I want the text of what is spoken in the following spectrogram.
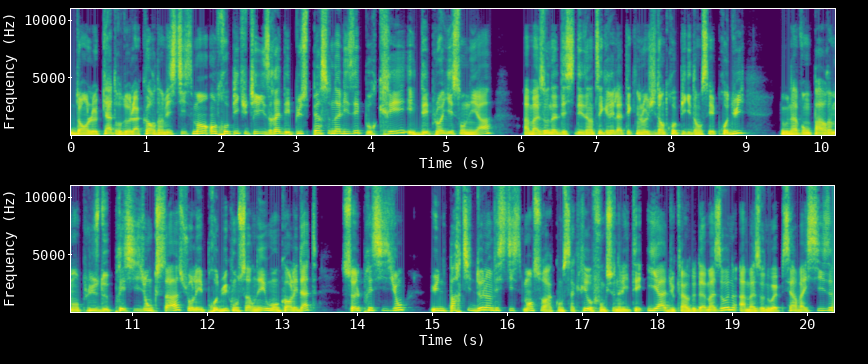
dans le cadre de l'accord d'investissement, Anthropic utiliserait des puces personnalisées pour créer et déployer son IA. Amazon a décidé d'intégrer la technologie d'Anthropic dans ses produits. Nous n'avons pas vraiment plus de précision que ça sur les produits concernés ou encore les dates. Seule précision, une partie de l'investissement sera consacrée aux fonctionnalités IA du cloud d'Amazon, Amazon Web Services.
